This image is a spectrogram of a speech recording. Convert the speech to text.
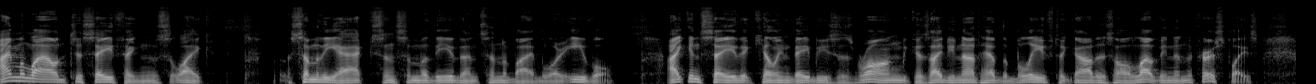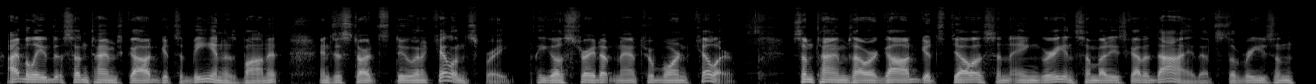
I'm allowed to say things like some of the acts and some of the events in the Bible are evil. I can say that killing babies is wrong because I do not have the belief that God is all loving in the first place. I believe that sometimes God gets a bee in his bonnet and just starts doing a killing spree. He goes straight up natural born killer. Sometimes our God gets jealous and angry, and somebody's got to die. That's the reason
